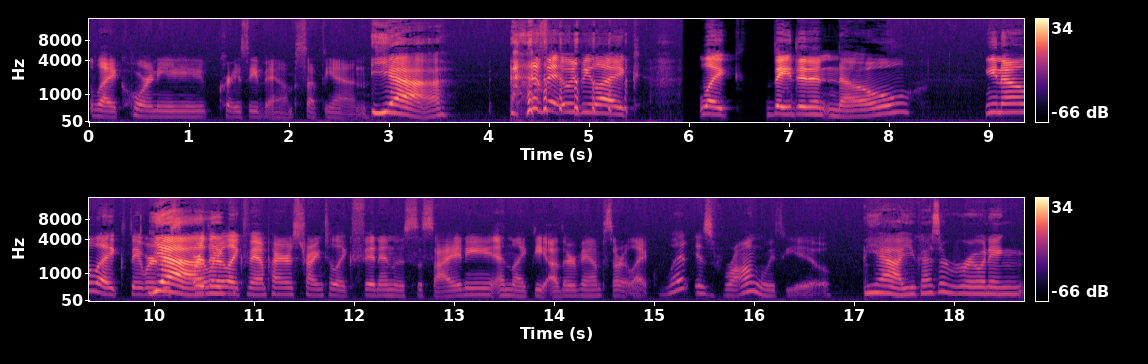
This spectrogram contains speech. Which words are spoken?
like horny crazy vamps at the end. yeah. Cuz it would be like like they didn't know you know like they were Yeah, just, or they're like- like vampires trying to like fit in with society and like the other vamps are like what is wrong with you Yeah, you guys are ruining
